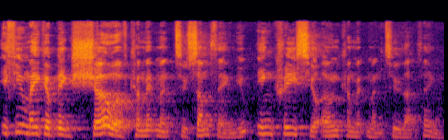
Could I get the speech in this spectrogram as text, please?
If you make a big show of commitment to something, you increase your own commitment to that thing.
